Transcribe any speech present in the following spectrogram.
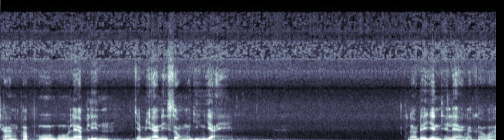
ช้างพับหูงูแลบลิ้น จะมีอานิสงส์ยิ่งใหญ่ เราได้ยินทีแรกแล้วก็ว่า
